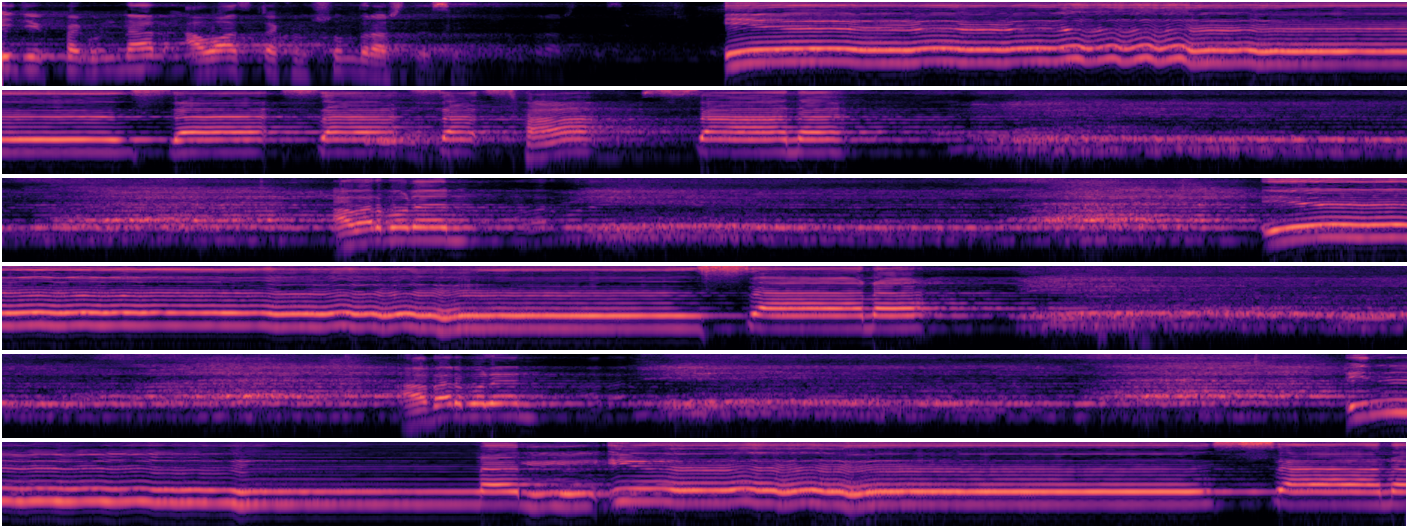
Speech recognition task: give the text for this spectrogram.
এই যে ফাগুন্নার আওয়াজটা এখন সুন্দর আসতেছে। সা সা সানা আবার বলেন আবার বলেন إن الإنسان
